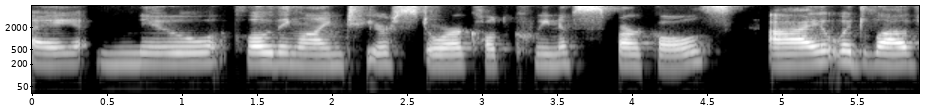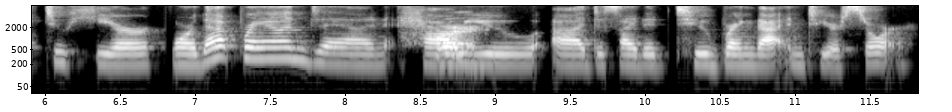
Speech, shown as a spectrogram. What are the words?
a new clothing line to your store called Queen of Sparkles. I would love to hear more of that brand and how sure. you uh, decided to bring that into your store.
